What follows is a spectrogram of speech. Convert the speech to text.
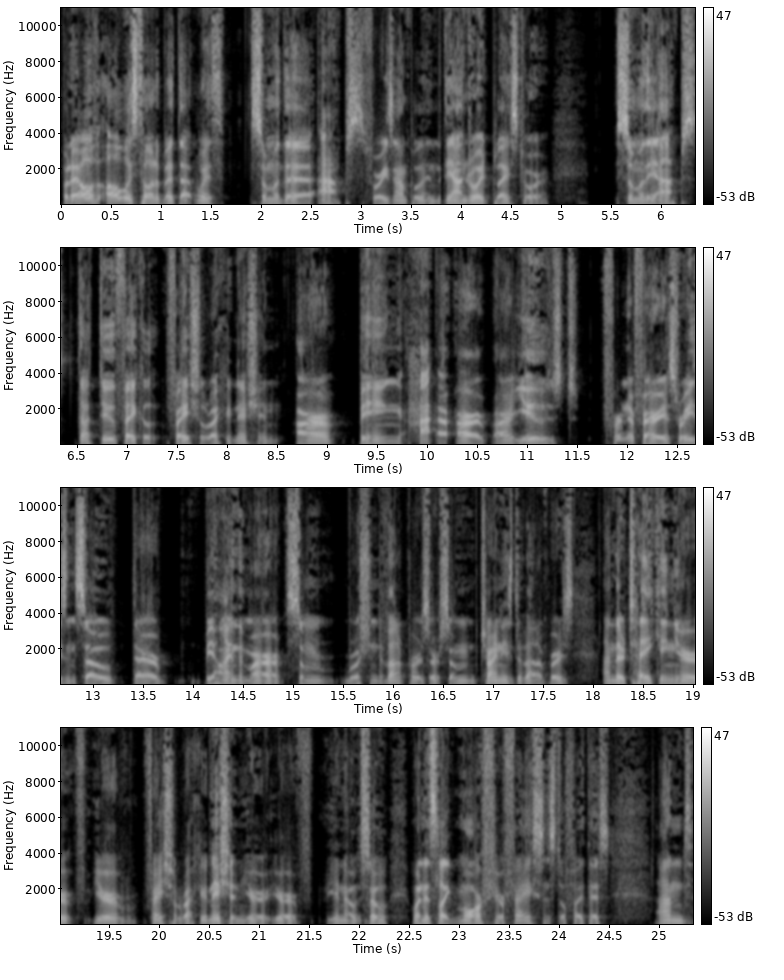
But I always thought about that with some of the apps, for example, in the Android Play Store, some of the apps that do facial facial recognition are being ha- are are used for nefarious reasons. So they're behind them are some Russian developers or some Chinese developers, and they're taking your your facial recognition, your your you know. So when it's like morph your face and stuff like this, and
